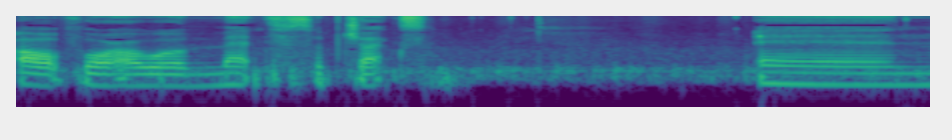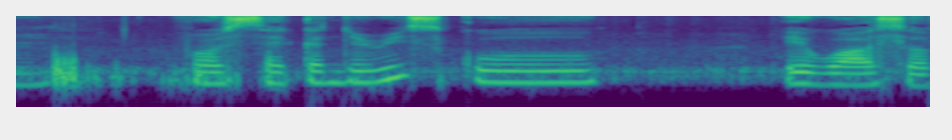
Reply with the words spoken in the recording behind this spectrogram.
uh, for our math subjects. And for secondary school it was a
